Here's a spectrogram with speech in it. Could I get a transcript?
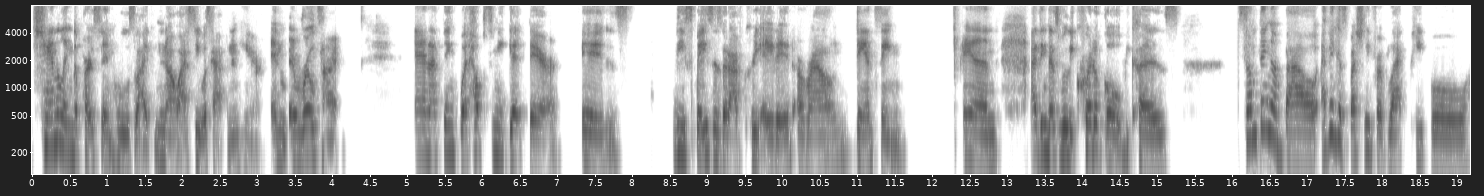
channeling the person who's like, no, I see what's happening here in, in real time. And I think what helps me get there is these spaces that I've created around dancing. And I think that's really critical because something about, I think, especially for Black people,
